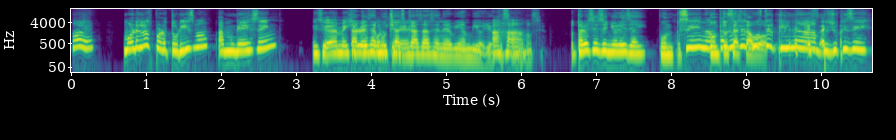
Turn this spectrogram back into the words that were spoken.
Ay, Morelos por turismo, I'm guessing. Y Ciudad de México. Tal vez hay porque- muchas casas en Airbnb o yo qué sé, no sé. O tal vez el señor es de ahí, punto. Sí, no, Punto, tal se vez acabó. gusta el clima. Pues yo qué sé.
